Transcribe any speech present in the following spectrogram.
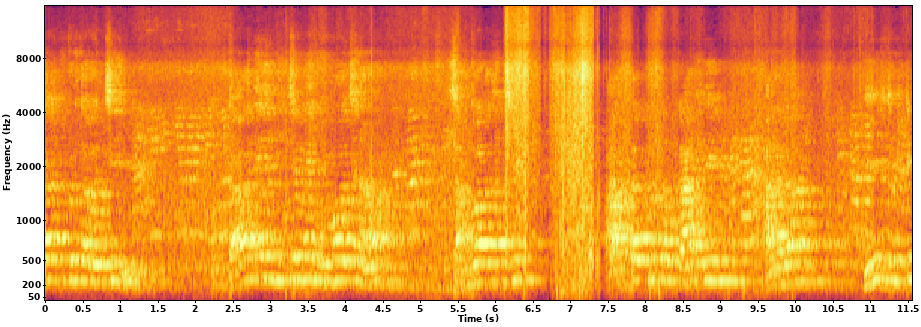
యాజకుడిగా వచ్చి తానే నిత్యమైన విమోచన సంపాదించి అస్తకృతం కానిది అనగా ఈ సృష్టి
